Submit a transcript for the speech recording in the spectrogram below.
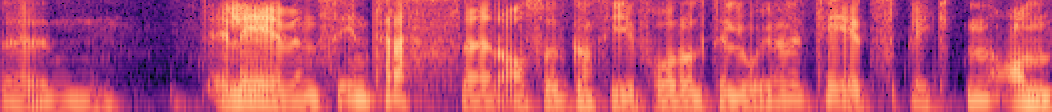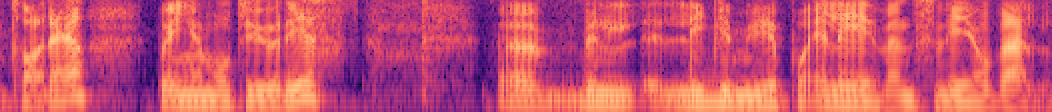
Eh, elevens interesser, altså du kan si i forhold til lojalitetsplikten, antar jeg, på ingen måte jurist, eh, vil ligge mye på elevens ve og vel.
